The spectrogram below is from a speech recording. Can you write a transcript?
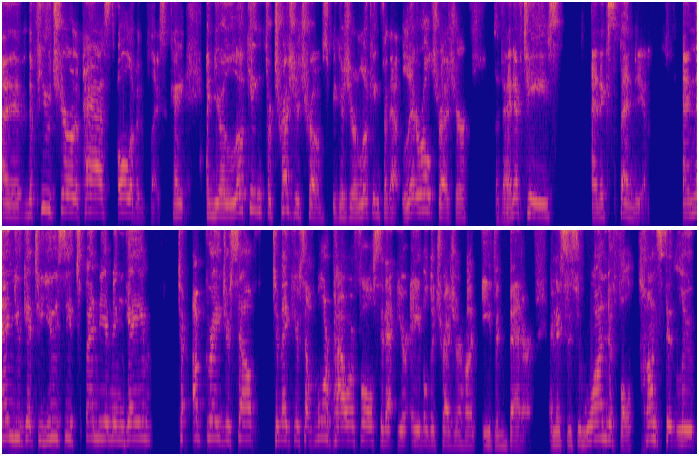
uh, the future, the past, all over the place. Okay. And you're looking for treasure troves because you're looking for that literal treasure of NFTs and Expendium. And then you get to use the Expendium in game to upgrade yourself to make yourself more powerful so that you're able to treasure hunt even better. And it's this wonderful constant loop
